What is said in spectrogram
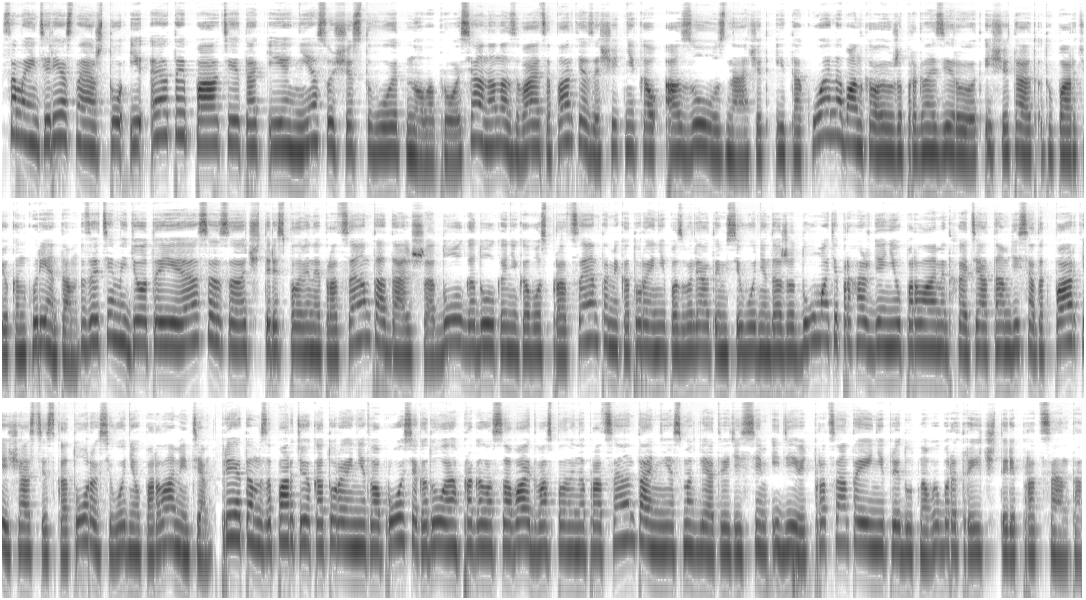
Самое интересное, что и этой партии так и не существует, но в вопросе она называется партия защитников АЗУ, значит и такое на банковой уже прогнозируют и считают эту партию конкурентом. Затем идет ЕС с 4,5%, дальше долго-долго никого с процентами, которые не позволяют им сегодня даже думать о прохождении в парламент, хотя там десяток партий, часть из которых сегодня в парламенте. При этом за партию, которая нет в вопросе, готова проголосовать 2,5%, не смогли ответить 7,9% и не придут на выборы 3,4%.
